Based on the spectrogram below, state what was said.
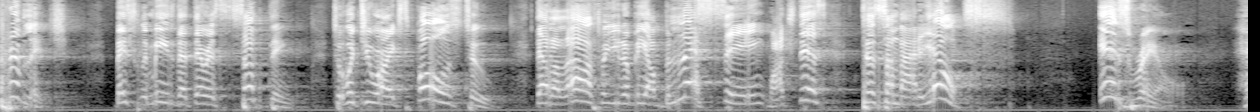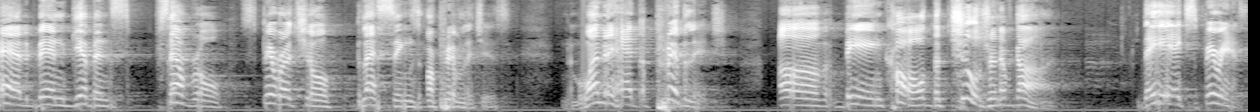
privilege basically means that there is something to which you are exposed to that allows for you to be a blessing, watch this, to somebody else. Israel had been given several spiritual blessings or privileges. Number one, they had the privilege of being called the children of God. They experienced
